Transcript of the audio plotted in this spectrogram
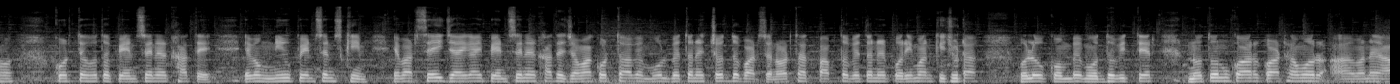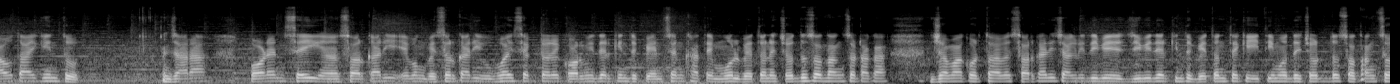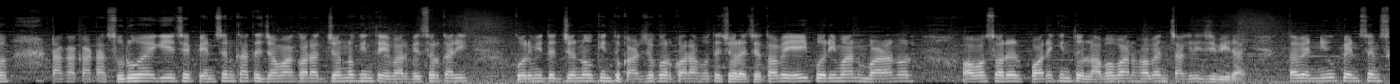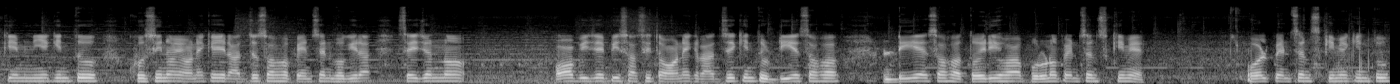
করতে হতো পেনশনের খাতে এবং নিউ পেনশন স্কিম এবার সেই জায়গায় পেনশনের খাতে জমা করতে হবে মূল বেতনের চোদ্দ পার্সেন্ট অর্থাৎ প্রাপ্ত বেতনের পরিমাণ কিছুটা হলেও কমবে। মধ্যবিত্তের নতুন কর কাঠামোর মানে আওতায় কিন্তু যারা পড়েন সেই সরকারি এবং বেসরকারি উভয় সেক্টরে কর্মীদের কিন্তু পেনশন খাতে মূল বেতনে চোদ্দ শতাংশ টাকা জমা করতে হবে। সরকারি চাকরিজীবী, জীবীদের কিন্তু বেতন থেকে ইতিমধ্যে চোদ্দ শতাংশ টাকা কাটা শুরু হয়ে গিয়েছে। পেনশন খাতে জমা করার জন্য কিন্তু এবার বেসরকারি কর্মীদের জন্যও কিন্তু কার্যকর করা হতে চলেছে। তবে এই পরিমাণ বাড়ানোর অবসরের পরে কিন্তু লাভবান হবেন চাকরিজীবীরাই তবে নিউ পেনশন স্কিম নিয়ে কিন্তু খুশি নয় অনেকেই রাজ্যসহ পেনশনভোগীরা। সেই জন্য অবিজেপি শাসিত অনেক রাজ্যে কিন্তু ডিএ সহ ডিএ সহ তৈরি হওয়া পুরনো পেনশন স্কিমে, ওল্ড পেনশন স্কিমে কিন্তু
